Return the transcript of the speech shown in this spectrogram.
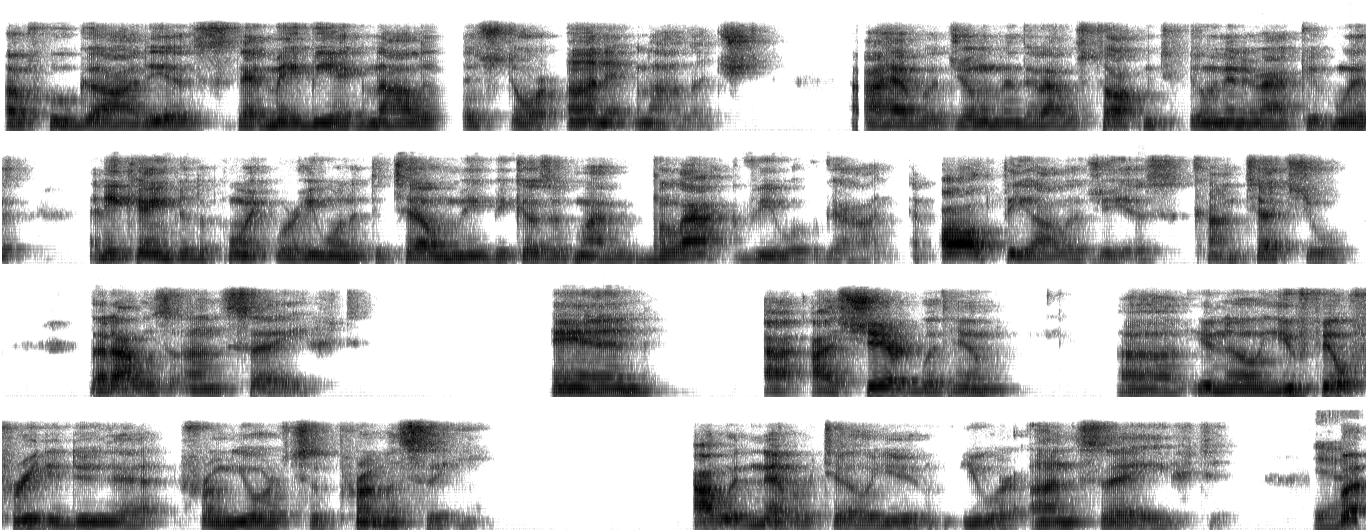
of who God is that may be acknowledged or unacknowledged. I have a gentleman that I was talking to and interacting with, and he came to the point where he wanted to tell me because of my black view of God, and all theology is contextual, that I was unsaved. And I, I shared with him, uh, you know, you feel free to do that from your supremacy I would never tell you you were unsaved. Yeah. But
